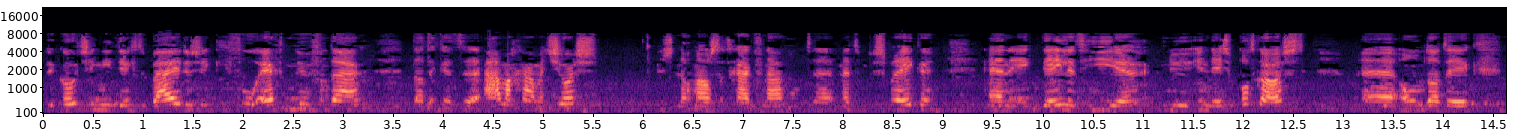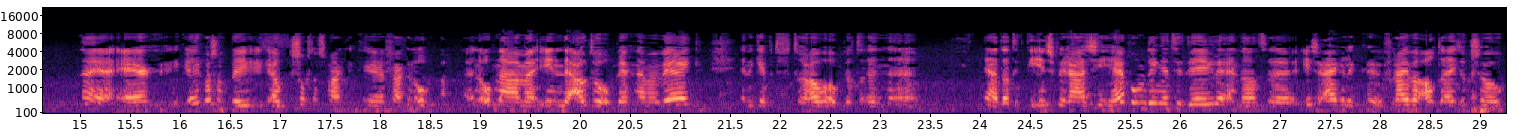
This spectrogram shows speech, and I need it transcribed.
de coaching niet dichterbij. Dus ik voel echt nu vandaag dat ik het uh, aan mag gaan met Jos. Dus nogmaals, dat ga ik vanavond uh, met hem bespreken. En ik deel het hier nu in deze podcast. Uh, omdat ik, nou ja, erg. Ik, was nog bezig. Elke ochtend maak ik uh, vaak een, op, een opname in de auto op weg naar mijn werk. En ik heb het vertrouwen ook dat, een, uh, ja, dat ik die inspiratie heb om dingen te delen. En dat is eigenlijk vrijwel altijd ook zo.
